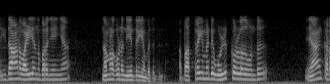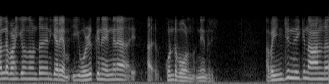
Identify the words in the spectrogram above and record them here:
ഇതാണ് വഴിയെന്ന് പറഞ്ഞു കഴിഞ്ഞാൽ നമ്മളെ കൊണ്ട് നിയന്ത്രിക്കാൻ പറ്റത്തില്ല. അപ്പോൾ അത്രയും വേണ്ടി ഒഴുക്കുള്ളത് കൊണ്ട് ഞാൻ കടലിലെ പണിക്കുന്നതുകൊണ്ട് എനിക്കറിയാം ഈ ഒഴുക്കിനെ എങ്ങനെ കൊണ്ടുപോകുന്നു നിയന്ത്രിച്ച് അപ്പോൾ ഇഞ്ചിൻ നിൽക്കുന്ന ആളിന്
